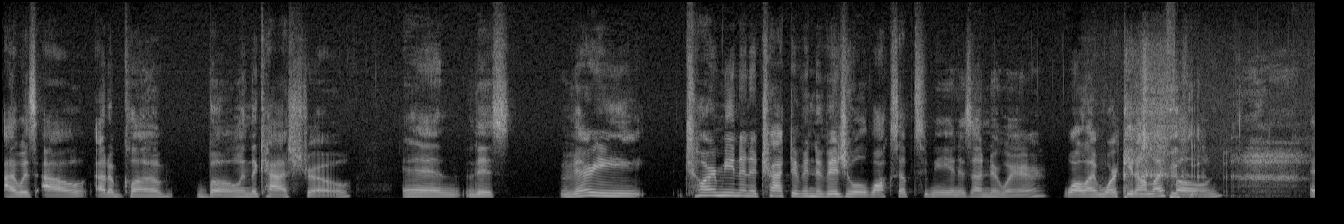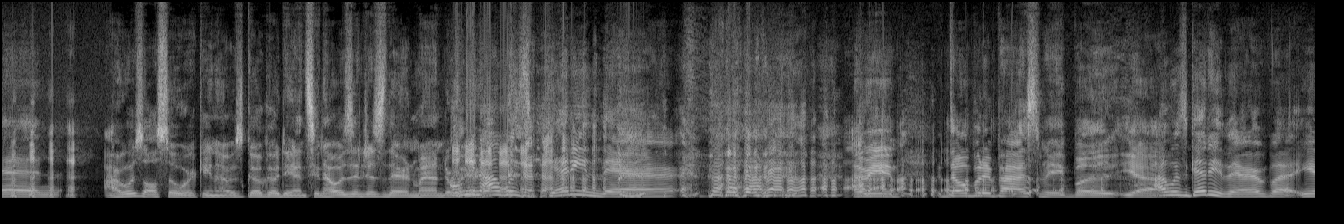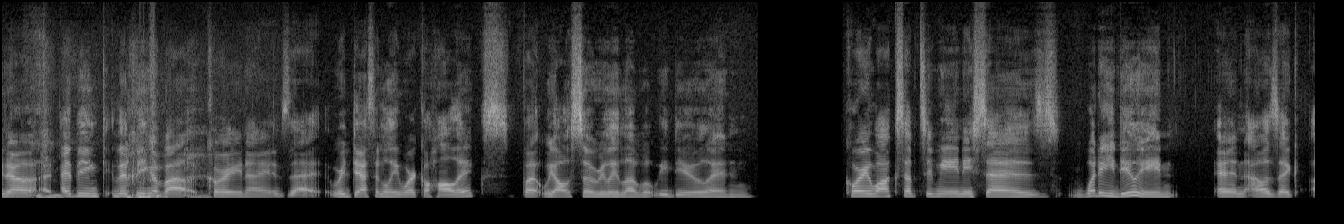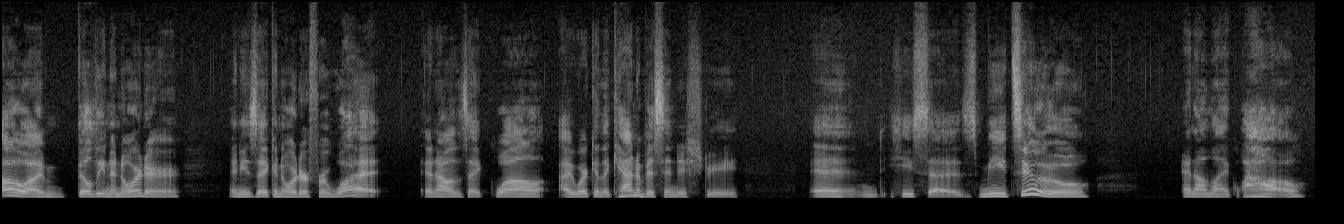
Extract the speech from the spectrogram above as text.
I was out at a club, Beaux and the Castro, and this very charming and attractive individual walks up to me in his underwear while I'm working on my phone. and I was also working. I was go-go dancing. I wasn't just there in my underwear. I mean, I was getting there. I mean, don't put it past me, but yeah. I was getting there, but you know, I, mm-hmm. I think the thing about Kori and I is that we're definitely workaholics, but we also really love what we do. And Kori walks up to me and he says, What are you doing? And I was like, Oh, I'm building an order. And he's like, An order for what? And I was like, Well, I work in the cannabis industry. And he says, Me too. And I'm like, Wow,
